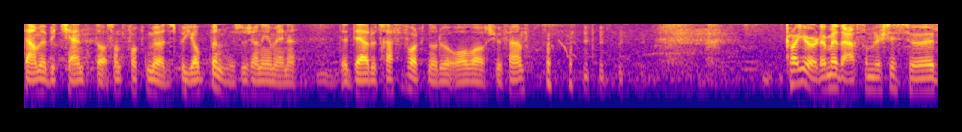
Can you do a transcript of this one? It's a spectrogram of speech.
dermed blitt kjent. Og, sant? Folk møtes på jobben, hvis du skjønner hva jeg mener. Det er der du treffer folk når du er over 25. Hva gjør det med deg som regissør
